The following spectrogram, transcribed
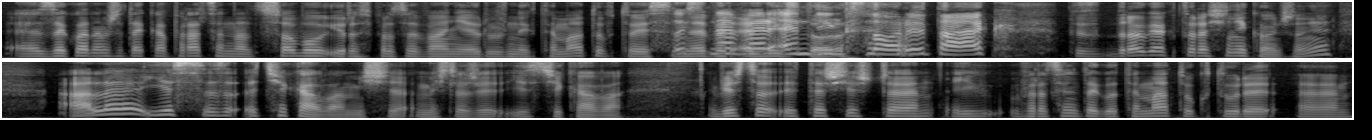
e, zakładam, że taka praca nad sobą i rozpracowanie różnych tematów to jest, To jest never, never ending, ending story. story, tak. To jest droga, która się nie kończy, nie? Ale jest z- ciekawa, myślę, myślę, że jest ciekawa. Wiesz co, też jeszcze wracając do tego tematu, który e,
